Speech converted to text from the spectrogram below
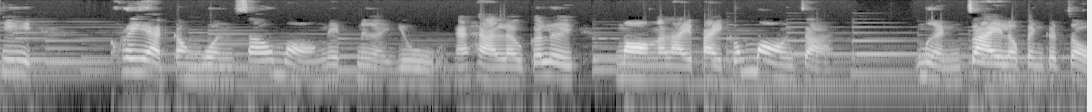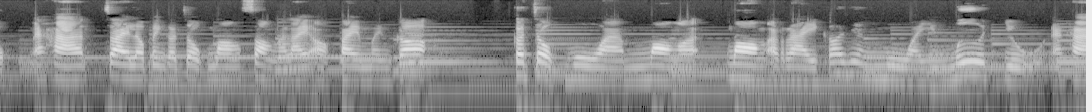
ที่เครียดกังวลเศร้าหมองเหน็ดเหนื่อยอยู่นะคะแล้วก็เลยมองอะไรไปก็มองจากเหมือนใจเราเป็นกระจกนะคะ ใจเราเป็นกระจกมองส่องอะไรออกไป มันก็กระจกมัวมองมองอะไรก็ยังมัวยังมืดอยู่นะคะ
